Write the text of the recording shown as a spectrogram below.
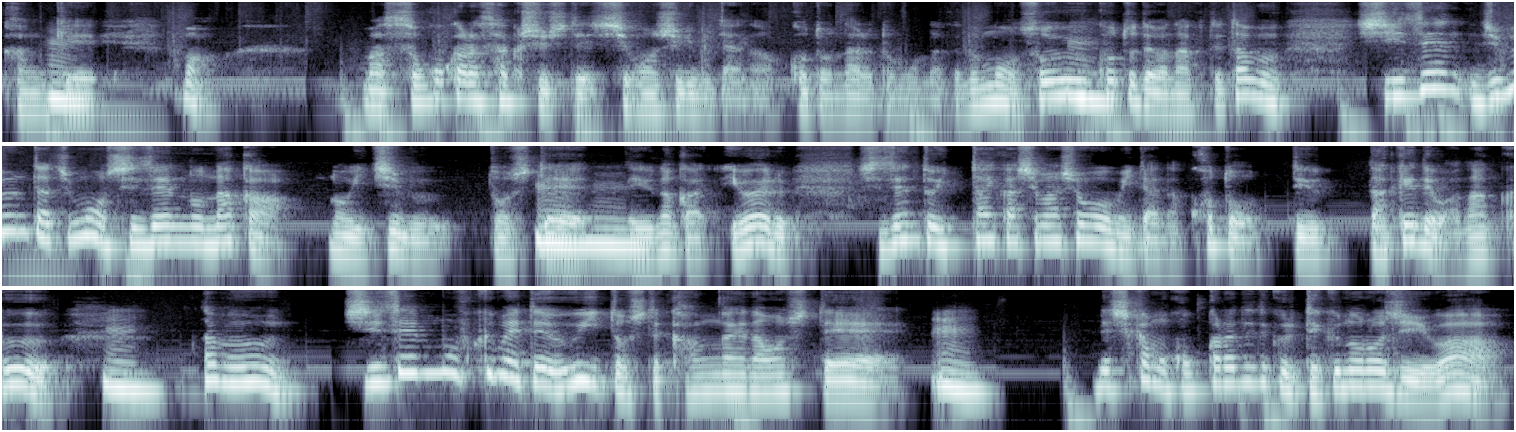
関係、まあまあそこから搾取して資本主義みたいなことになると思うんだけどもそういうことではなくて多分自然自分たちも自然の中の一部としてってうん。うんいうなんかいわゆる自然と一体化しましょうみたいなことっていうだけではなくうん。多分自然も含めてウィーとして考え直してうん。でしかもここから出てくるテクノロジーは、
